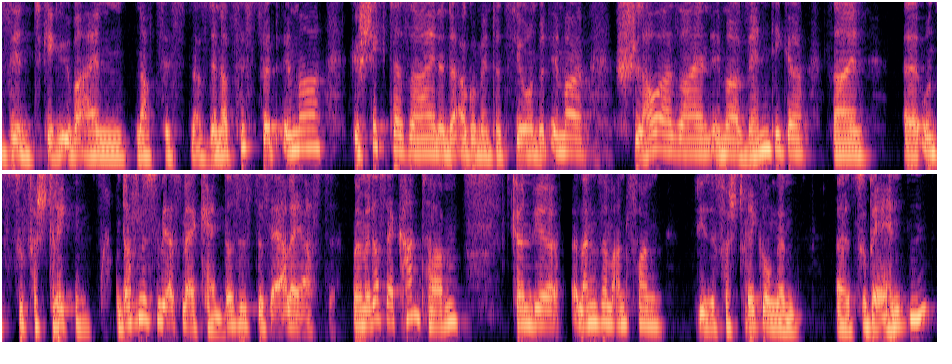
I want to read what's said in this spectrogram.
sind gegenüber einem Narzissten. Also der Narzisst wird immer geschickter sein in der Argumentation, wird immer schlauer sein, immer wendiger sein, äh, uns zu verstricken. Und das müssen wir erstmal erkennen. Das ist das allererste. Wenn wir das erkannt haben, können wir langsam anfangen, diese Verstrickungen äh, zu beenden.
